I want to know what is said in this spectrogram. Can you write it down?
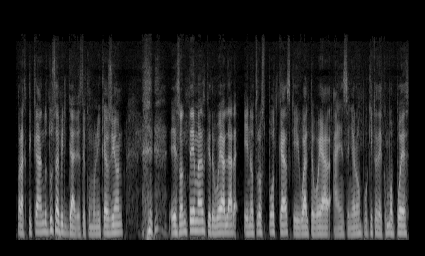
Practicando tus habilidades de comunicación. Eh, son temas que te voy a hablar en otros podcasts, que igual te voy a, enseñar un poquito de cómo puedes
